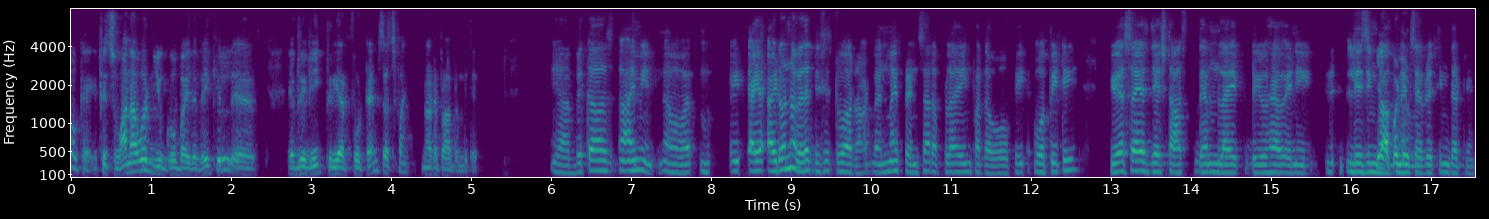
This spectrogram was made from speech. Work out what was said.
Okay, if it's one hour, you go by the vehicle uh, every week, three or four times. That's fine. Not a problem with it. Yeah, because I mean, no, it, I I don't know whether this is true or not. When my friends are applying for the OP, OPT, USCIS just ask them like, do you have any leasing Yeah, documents, if- everything that you.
